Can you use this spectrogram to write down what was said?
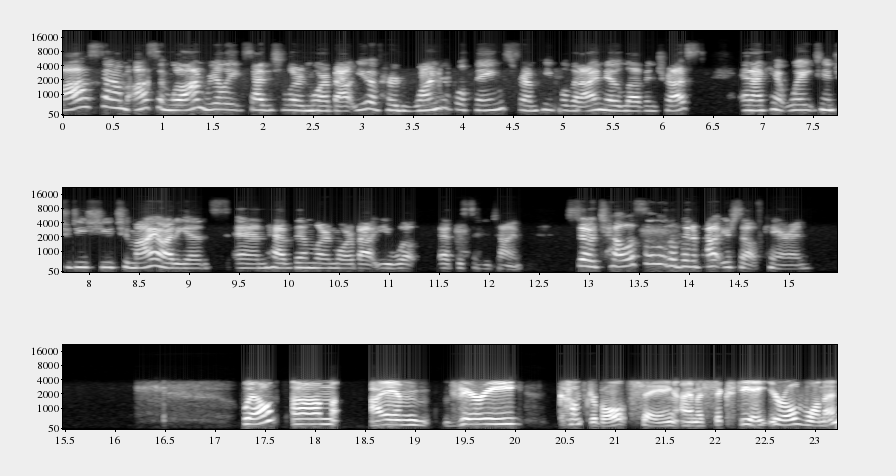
Awesome, awesome. Well, I'm really excited to learn more about you. I've heard wonderful things from people that I know, love, and trust, and I can't wait to introduce you to my audience and have them learn more about you at the same time. So tell us a little bit about yourself, Karen. Well, um, I am very comfortable saying I'm a 68 year old woman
